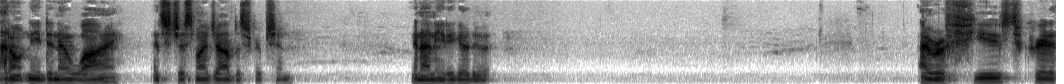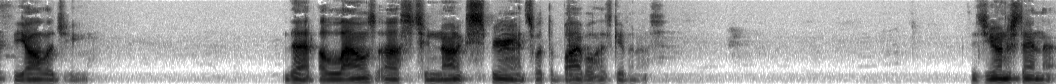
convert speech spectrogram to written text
I don't need to know why. It's just my job description. And I need to go do it. I refuse to create a theology that allows us to not experience what the Bible has given us. Did you understand that?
